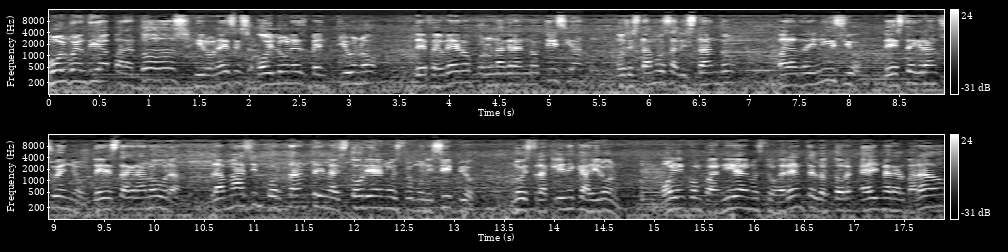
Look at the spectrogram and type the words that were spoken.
Muy buen día para todos, gironeses. Hoy lunes 21 de febrero con una gran noticia. Nos estamos alistando para el reinicio de este gran sueño, de esta gran obra, la más importante en la historia de nuestro municipio, nuestra clínica Girón. Hoy en compañía de nuestro gerente, el doctor Eimer Alvarado,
